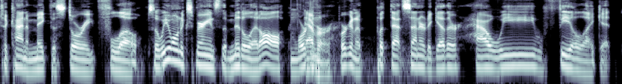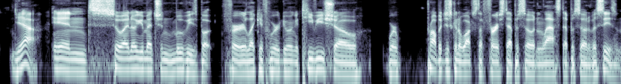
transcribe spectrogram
to kind of make the story flow. So we won't experience the middle at all. We're Ever. Gonna, we're going to put that center together how we feel like it. Yeah. And so I know you mentioned movies, but for like if we were doing a TV show, we're probably just going to watch the first episode and last episode of a season.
